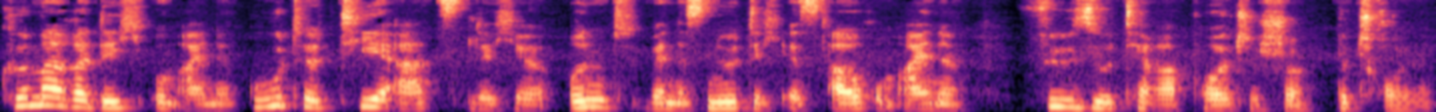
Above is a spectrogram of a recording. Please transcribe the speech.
Kümmere dich um eine gute tierärztliche und, wenn es nötig ist, auch um eine physiotherapeutische Betreuung.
